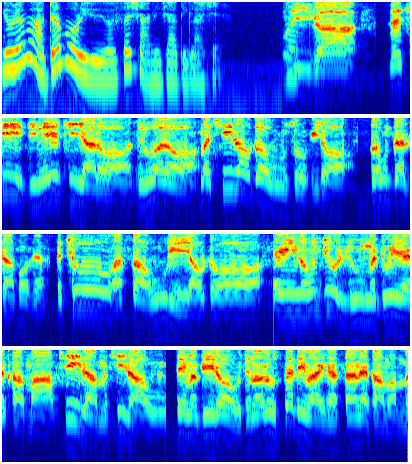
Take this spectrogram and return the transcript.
မြို့ထဲမှာဓာတ်ဘော်တွေတွေရောဆက်ရှာနေကြသေးလားရှင်ဒီကလက်ရှိဒီနေ့အထိရတော့သူတို့ကတော့မရှိတော့တော့ဘူးဆိုပြီးတော့သုံးသက်တာပေါ့ဗျာတချို့အဆောက်အဦတွေရောက်တော့အိမ်လုံးကျွလူမတွေ့တဲ့အခါမှာရှိလားမရှိလားကိုသင်မပြေတော့ဘူးကျွန်တော်တို့စက်တွေပိုင်းနဲ့ဆန်းတဲ့အခါမှာမ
